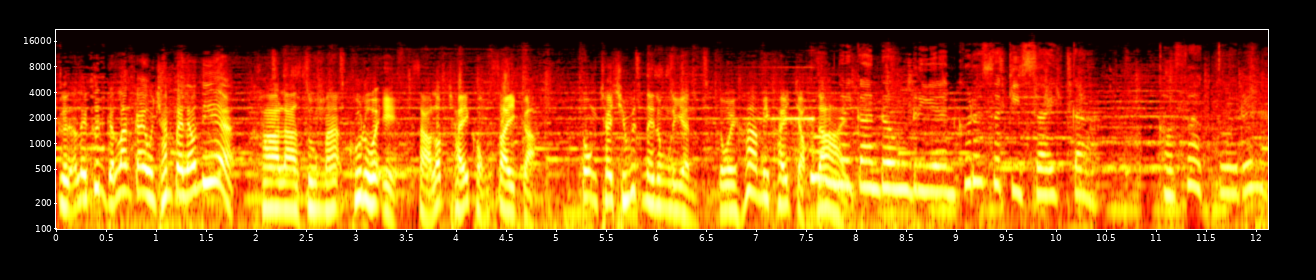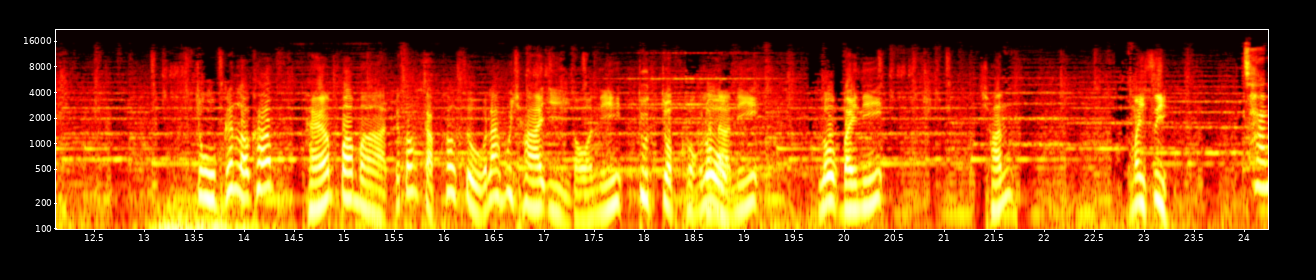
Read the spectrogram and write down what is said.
เกิดอะไรขึ้นกับร่างกายของฉันไปแล้วเนี่ย คาราซูมะคุโรเอะสาวรับใช้ของไซกะ ต้องใช้ชีวิตในโรงเรียน โดยห้ามมีใครจับผู้ได้ อำนวยการโรงเรียนคุรุสกิไซกะ ขอฝากตัวด้วยนะจูบกันเหรอครับ แถมประมาทก็ต้องกลับเข้าสู่ร่างผู้ชายอีก ตอนนี้จุดจบของโลกขณะนี้ โลกใบนี้ ฉัน ไม่สิ ฉัน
